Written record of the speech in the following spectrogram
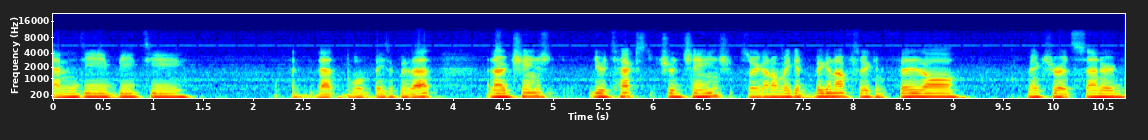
MDBT. That well, basically that. And I change your text should change, so you're gonna make it big enough so you can fit it all. Make sure it's centered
